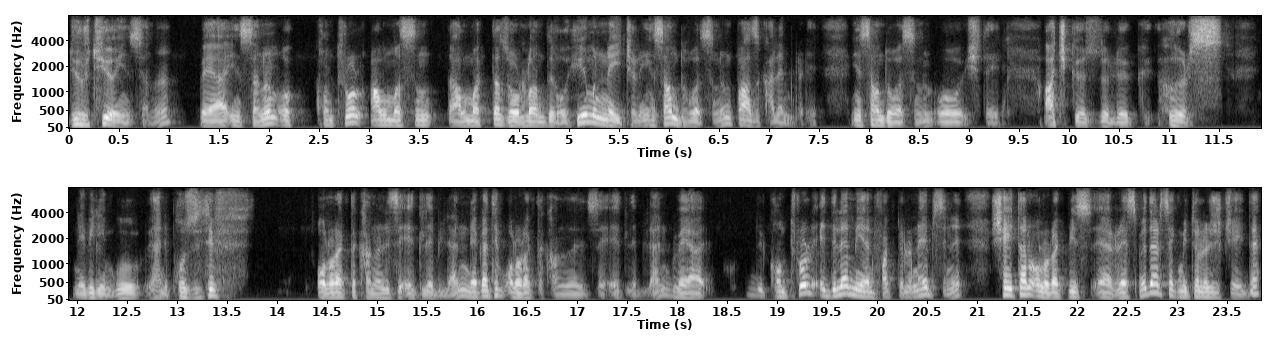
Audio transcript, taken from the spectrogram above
dürtüyor insanı veya insanın o kontrol almasın almakta zorlandığı o human nature, insan doğasının bazı kalemleri, insan doğasının o işte açgözlülük, hırs, ne bileyim bu yani pozitif olarak da kanalize edilebilen, negatif olarak da kanalize edilebilen veya kontrol edilemeyen faktörlerin hepsini şeytan olarak biz eğer resmedersek mitolojik şeyde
